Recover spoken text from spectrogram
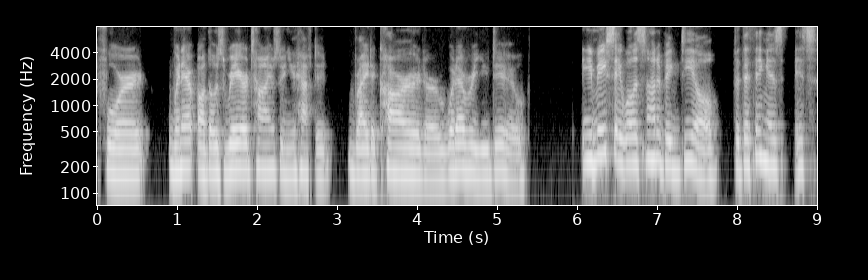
for whenever all those rare times when you have to write a card or whatever you do you may say well it's not a big deal. But the thing is it's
